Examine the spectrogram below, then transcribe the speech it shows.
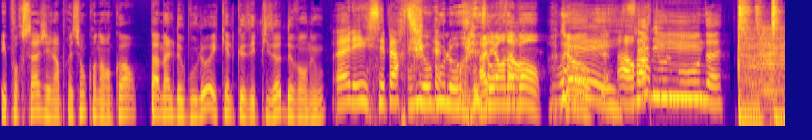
Et pour ça, j'ai l'impression qu'on a encore pas mal de boulot et quelques épisodes devant nous. Allez, c'est parti au boulot. les Allez, en avant Ciao Ouais, Au revoir Salut. tout le monde.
